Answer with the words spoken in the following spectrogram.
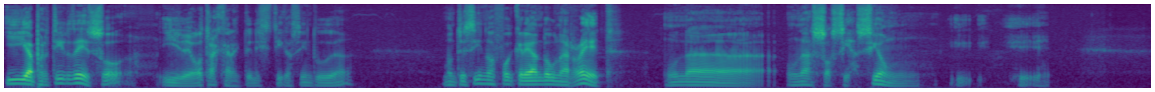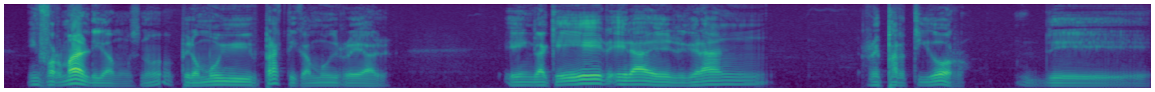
Y a partir de eso, y de otras características sin duda, Montesinos fue creando una red, una, una asociación y- y- informal, digamos, ¿no? pero muy práctica, muy real, en la que él era el gran repartidor de,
